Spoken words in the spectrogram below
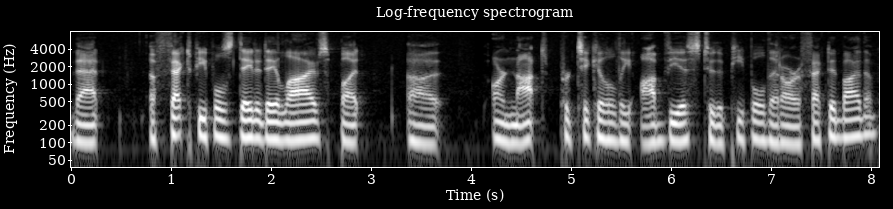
that affect people's day to day lives, but uh, are not particularly obvious to the people that are affected by them?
